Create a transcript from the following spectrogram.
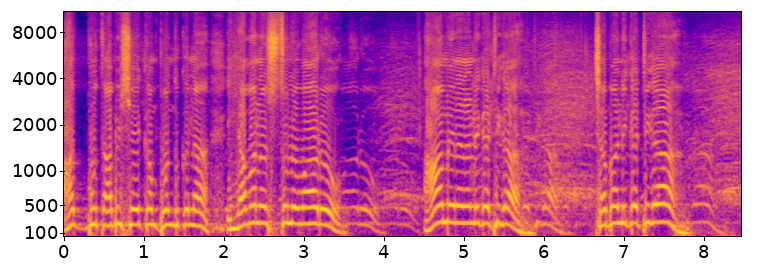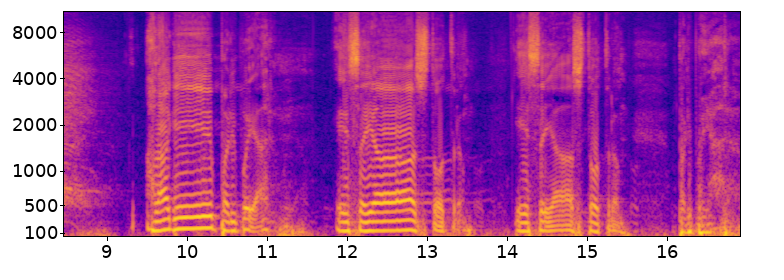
అద్భుత అభిషేకం పొందుకున్న యవనస్తులు వారు. ఆమెనండి గట్టిగా. చెప్పండి గట్టిగా. అలాగే పడిపోయారు. ఏసయా స్తోత్రం. ఏసయా స్తోత్రం. పడిపోయారు.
